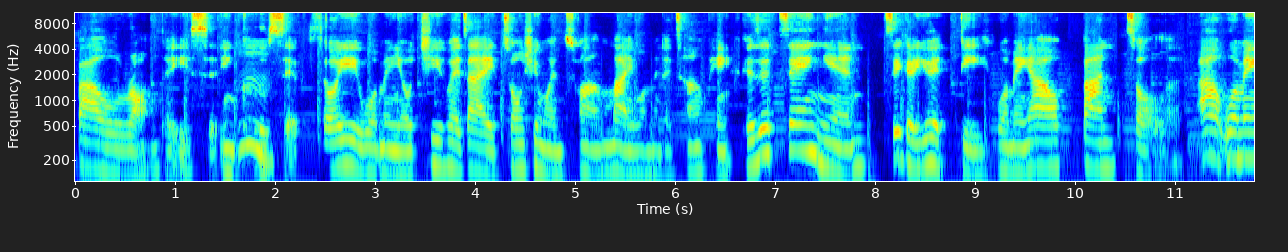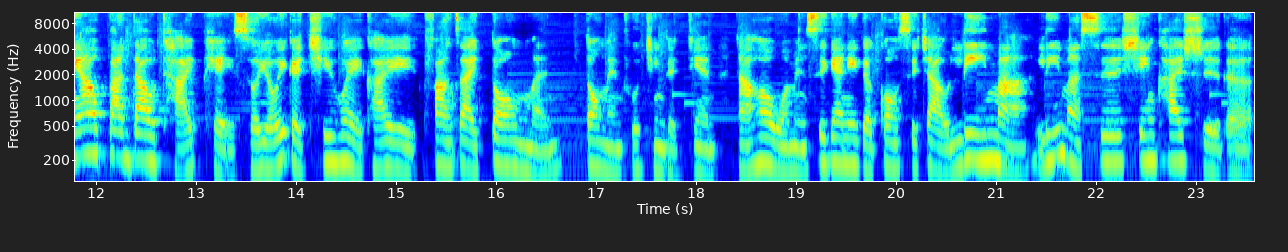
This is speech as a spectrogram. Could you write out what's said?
包容的意思，inclusive，、嗯、所以我们有机会在中信文创卖我们的产品。可是这一年这个月底我们要搬走了啊，我们要搬到台北，所以有一个机会可以放在东门。东门附近的店，然后我们是跟一个公司叫 Lima，Lima 是新开始的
